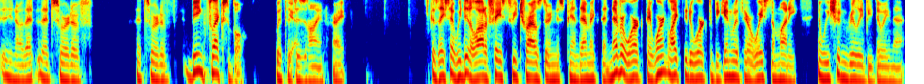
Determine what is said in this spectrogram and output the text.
you know that that sort of that sort of being flexible with the Yes. design, right? Because they said we did a lot of phase three trials during this pandemic that never worked. They weren't likely to work to begin with. They were a waste of money, and we shouldn't really be doing that.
